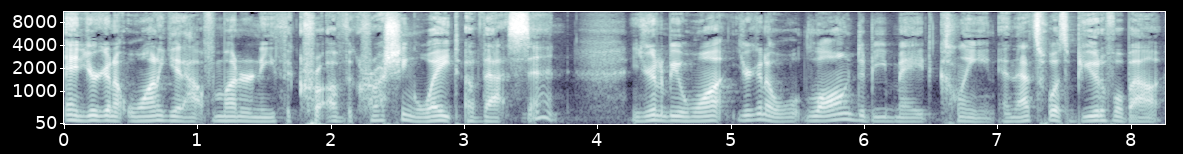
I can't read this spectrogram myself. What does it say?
and you're gonna want to get out from underneath the cr- of the crushing weight of that sin. You're gonna be want you're gonna long to be made clean, and that's what's beautiful about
